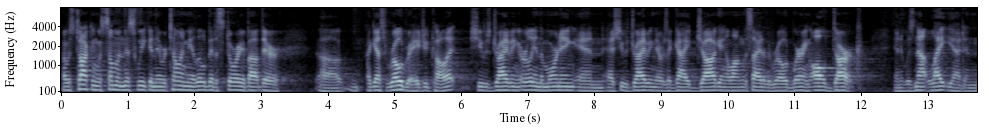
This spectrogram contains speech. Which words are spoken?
I was talking with someone this week, and they were telling me a little bit of story about their uh, I guess, road rage, you'd call it. She was driving early in the morning, and as she was driving, there was a guy jogging along the side of the road wearing all dark, and it was not light yet. And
